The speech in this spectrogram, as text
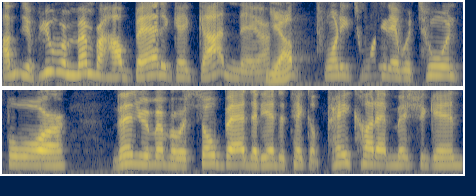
Um, if you remember how bad it had gotten there, yep. 2020 they were two and four. Then you remember it was so bad that he had to take a pay cut at Michigan.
